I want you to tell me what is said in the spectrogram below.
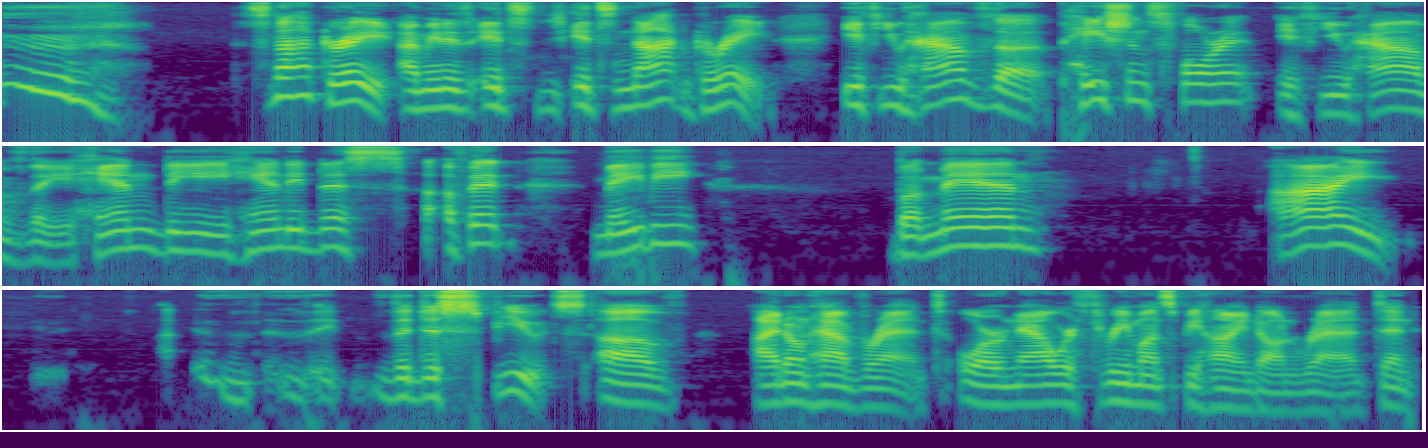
it's not great. I mean, it's, it's, it's not great if you have the patience for it, if you have the handy handiness of it, maybe. But man, I the, the disputes of I don't have rent, or now we're three months behind on rent. And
